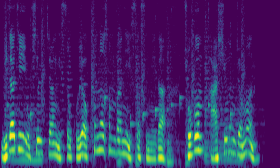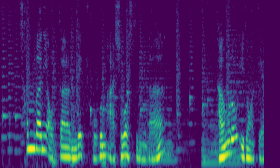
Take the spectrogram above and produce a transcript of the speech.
미닫이 욕실장 있었고요. 코너 선반이 있었습니다. 조금 아쉬운 점은 선반이 없다는 게 조금 아쉬웠습니다. 다음으로 이동할게요.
